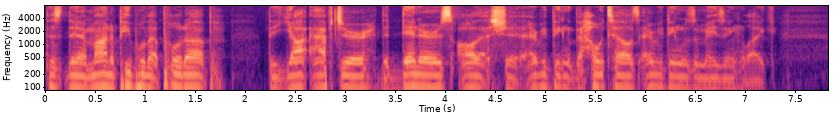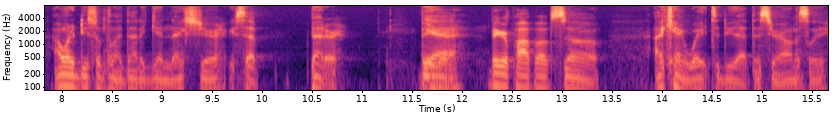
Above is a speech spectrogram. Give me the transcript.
This the amount of people that pulled up, the yacht after, the dinners, all that shit. Everything, the hotels, everything was amazing. Like, I want to do something like that again next year, except better, bigger. yeah, bigger pop up. So, I can't wait to do that this year, honestly,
